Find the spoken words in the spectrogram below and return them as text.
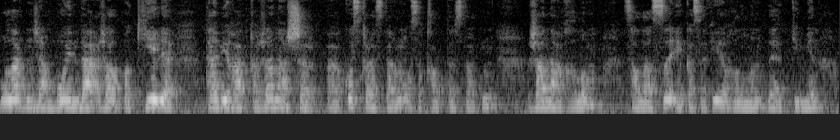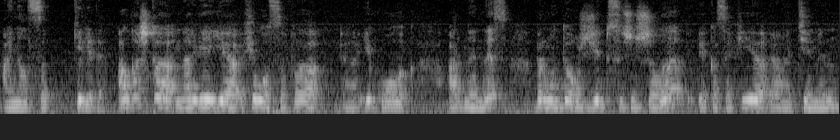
олардың жаңа бойында жалпы киелі табиғатқа жанашыр көзқарастарын осы қалыптастыратын жаңа ғылым саласы экософия ғылымын дәріптеумен айналысып келеді. Алғашқы норвегия философы эколог арненес 1973 жылы экософия терминін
